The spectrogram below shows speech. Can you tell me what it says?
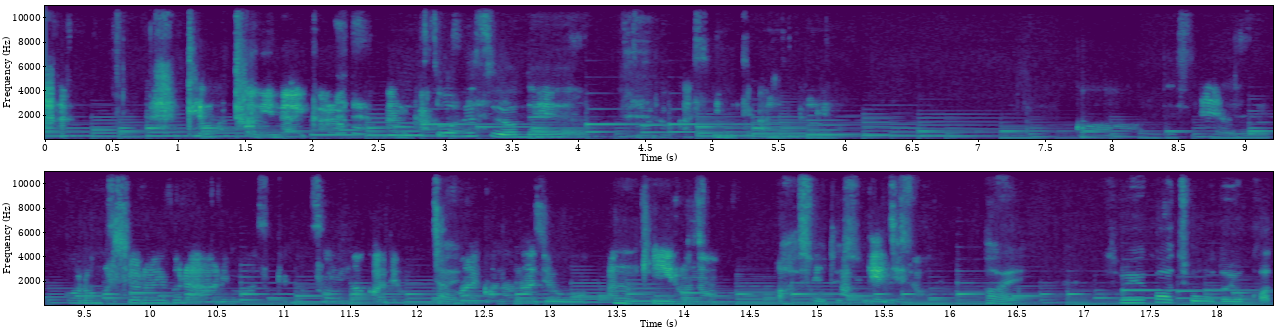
い、手元にないからなんかそうですよね。もどかしいって感じだけど。ね、5、6種類ぐらいありますけど、その中でもジャマイカ70を、あの黄色のあそうですパッケージの。はい。それがちょうど良かっ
